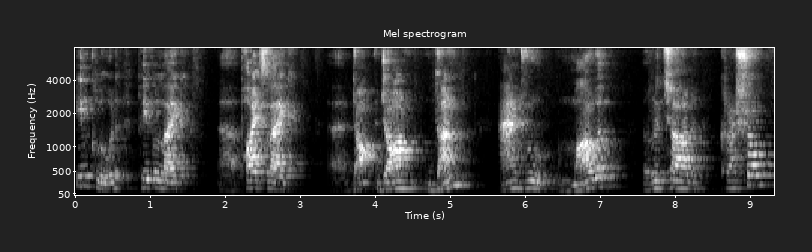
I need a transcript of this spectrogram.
include people like uh, poets like uh, Don, John Donne, Andrew Marvell, Richard Crashaw,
